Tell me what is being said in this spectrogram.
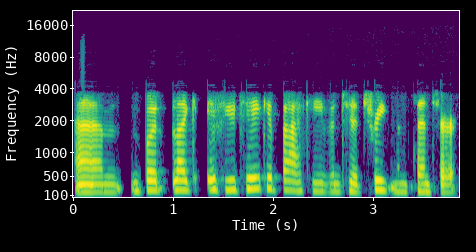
Um, but like if you take it back even to a treatment centre,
